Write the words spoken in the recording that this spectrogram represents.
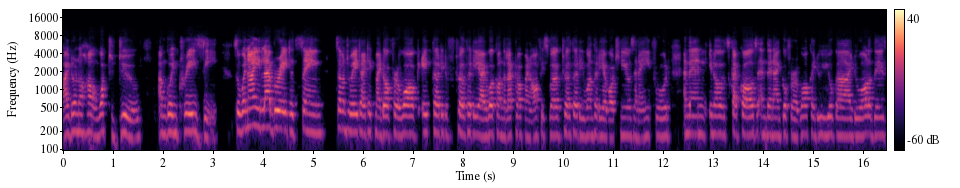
I don't know how what to do. I'm going crazy." So when I elaborated, saying 7 to 8 i take my dog for a walk. 8.30 to 12.30 i work on the laptop and office work. 12.30 1.30 i watch news and i eat food. And then you know skype calls and then i go for a walk. I do yoga i do all of this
